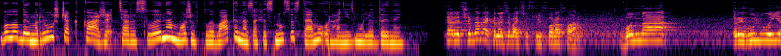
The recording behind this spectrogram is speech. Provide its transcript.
Володимир Лущак каже, ця рослина може впливати на захисну систему організму людини. Ця речовина, яка називається сульфорафан, вона регулює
